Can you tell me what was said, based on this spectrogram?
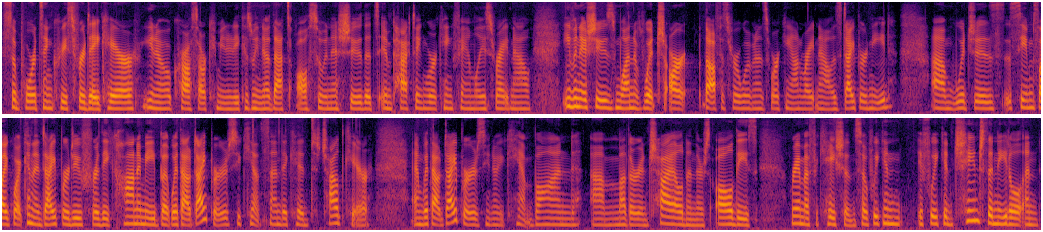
supports increase for daycare, you know, across our community because we know that's also an issue that's impacting working families right now. Even issues, one of which our the Office for Women is working on right now is diaper need, um, which is seems like what can a diaper do for the economy? But without diapers, you can't send a kid to childcare, and without diapers, you know, you can't bond um, mother and child, and there's all these ramifications. So if we can if we can change the needle and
